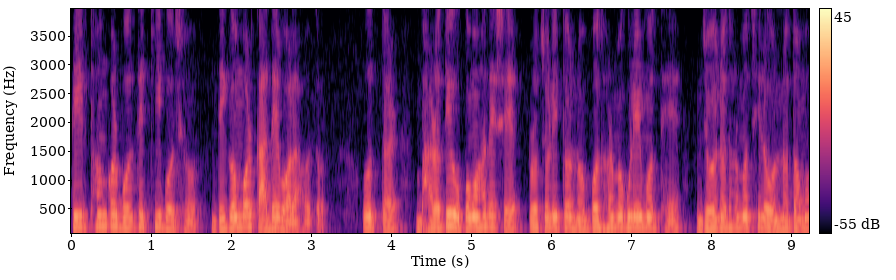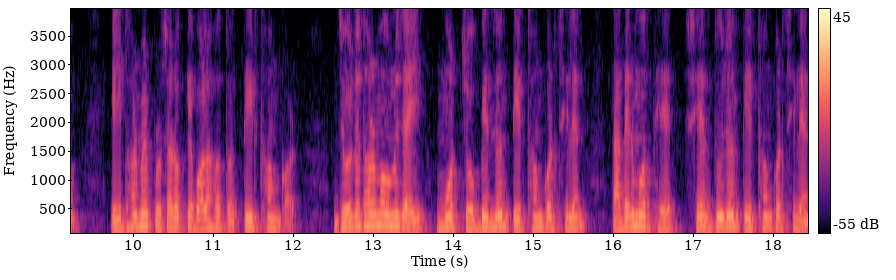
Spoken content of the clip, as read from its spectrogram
তীর্থঙ্কর বলতে কী বোঝো, দিগম্বর কাদের বলা হতো? উত্তর, ভারতীয় উপমহাদেশে প্রচলিত নব্য ধর্মগুলির মধ্যে জৈন ধর্ম ছিল অন্যতম। এই ধর্মের প্রচারককে বলা হতো তীর্থঙ্কর। জৈন ধর্ম অনুযায়ী মোট চব্বিশ জন তীর্থঙ্কর ছিলেন। তাদের মধ্যে শেষ দুজন তীর্থঙ্কর ছিলেন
